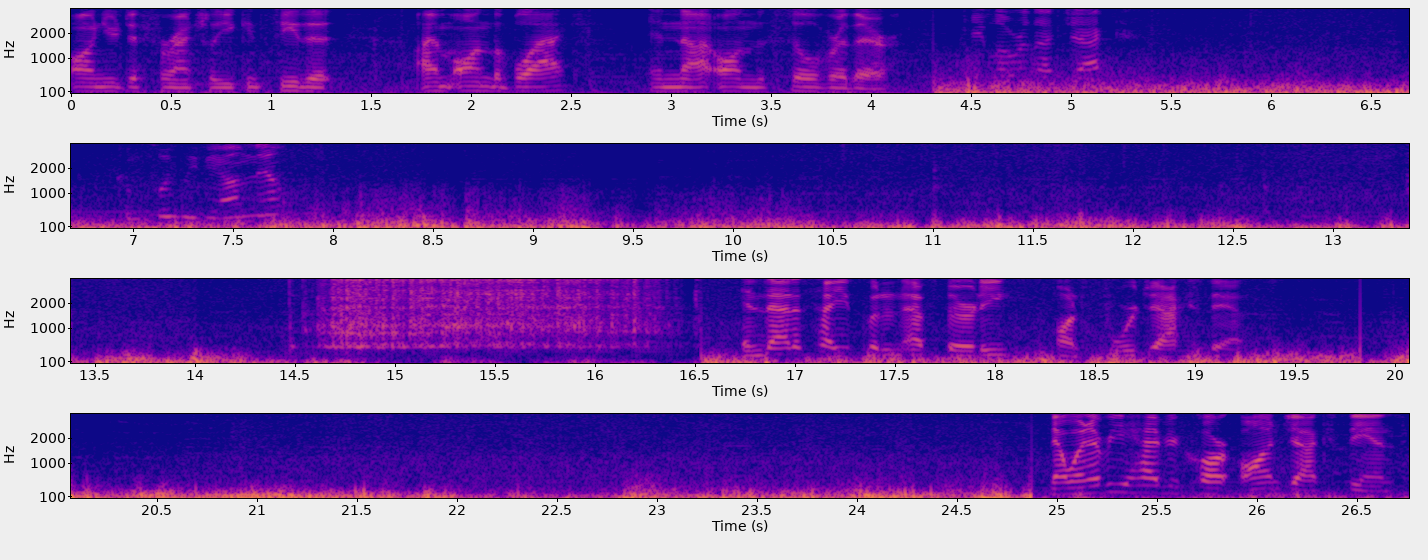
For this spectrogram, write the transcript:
on your differential. You can see that I'm on the black and not on the silver there. Okay, lower that jack completely down now. How you put an F30 on four jack stands. Now whenever you have your car on jack stands,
